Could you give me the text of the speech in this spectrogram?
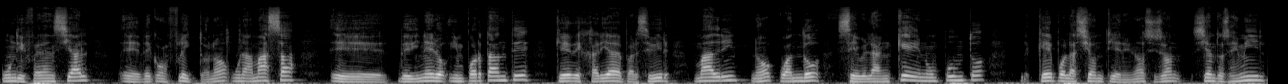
un diferencial eh, de conflicto, ¿no? Una masa eh, de dinero importante que dejaría de percibir Madrid ¿no? cuando se blanquee en un punto qué población tiene, ¿no? si son 106.000,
